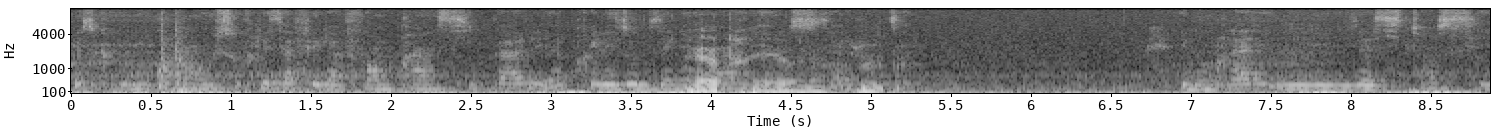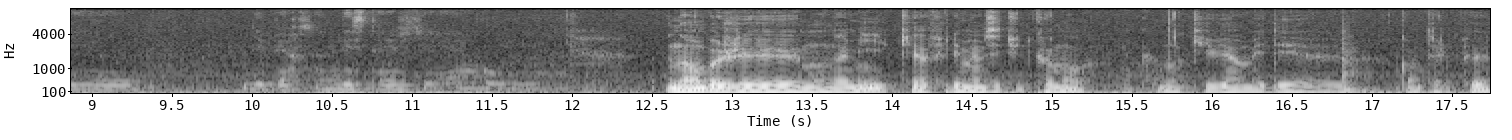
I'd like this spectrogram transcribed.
Parce que du coup, quand vous soufflez, ça fait la forme principale et après les autres éléments Et après, voilà. Et donc là, les assistants, c'est euh, des personnes, des stagiaires ou... Non, bah j'ai mon amie qui a fait les mêmes études que moi, donc qui vient m'aider euh, quand elle peut,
